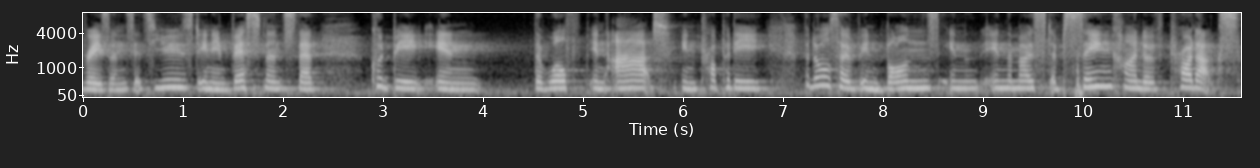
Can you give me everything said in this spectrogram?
reasons. It's used in investments that could be in the wealth in art, in property, but also in bonds, in, in the most obscene kind of products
